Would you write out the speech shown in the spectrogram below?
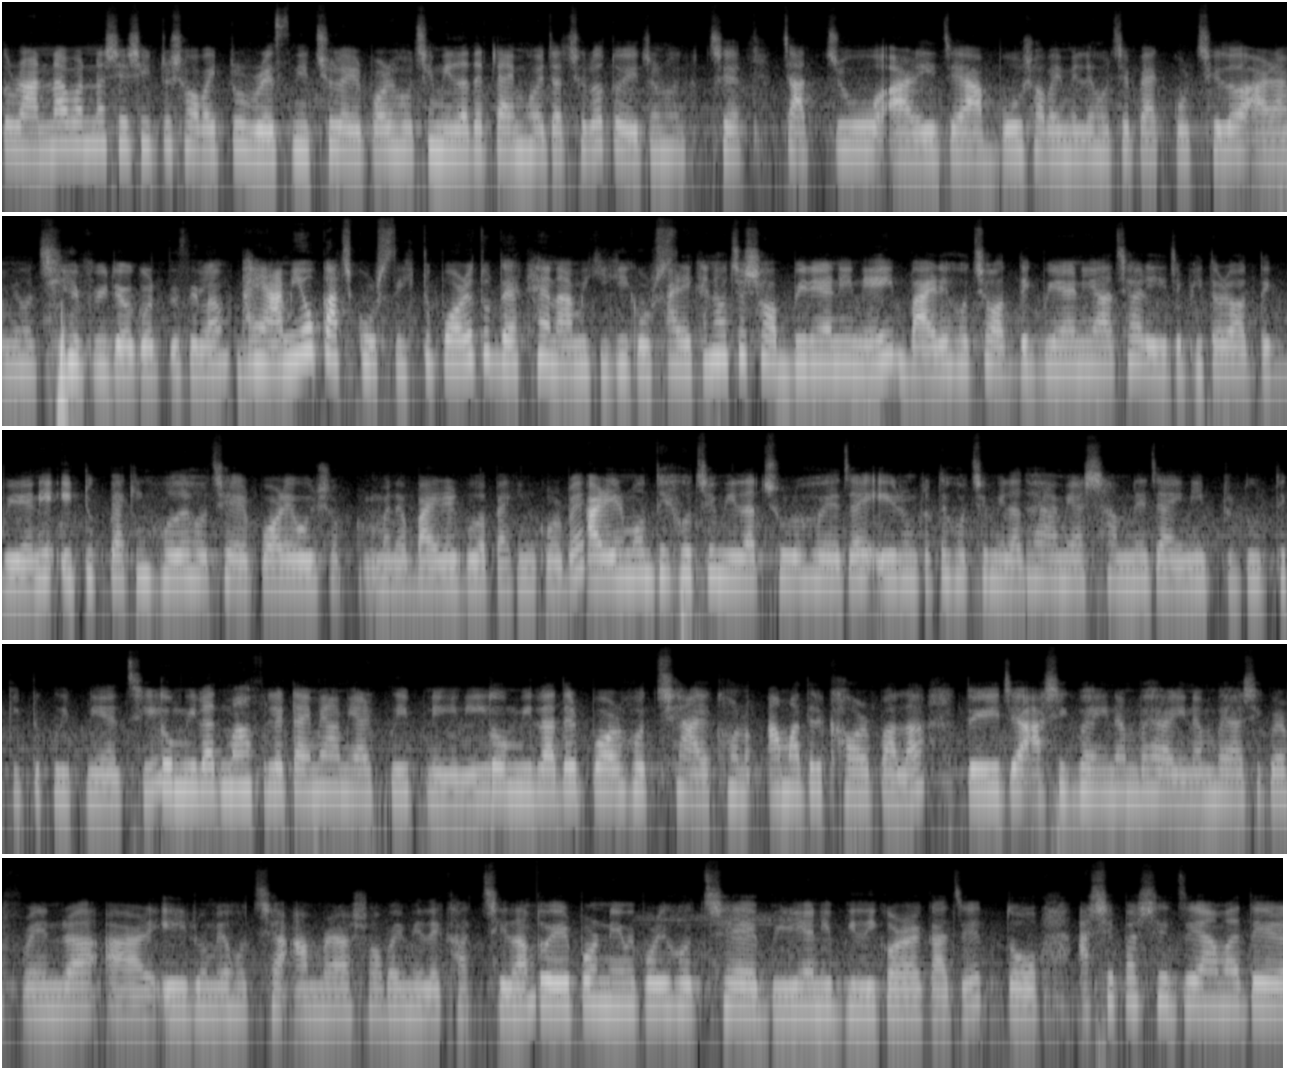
তো রান্না বান্না শেষে একটু সবাই একটু রেস্ট নিচ্ছিল এরপরে হচ্ছে মিলাদের টাইম হয়ে যাচ্ছিল তো এই জন্য হচ্ছে চাচু আর এই যে আব্বু সবাই মিলে হচ্ছে প্যাক করছিল আর আমি হচ্ছে ভিডিও করতেছিলাম। ভাই আমিও কাজ করছি একটু পরে তো দেখেন আমি কি কি করছি। আর এখানে হচ্ছে সব বিরিয়ানি নেই বাইরে হচ্ছে অর্ধেক বিরিয়ানি আছে আর এই যে ভিতরে অর্ধেক বিরিয়ানি এইটুক প্যাকিং হলে হচ্ছে এরপরে ওই সব মানে বাইরেরগুলো প্যাকিং করবে। আর এর মধ্যে হচ্ছে মিলাদ শুরু হয়ে যায় এই রুমটাতে হচ্ছে মিলাদ হয় আমি আর সামনে যাইনি একটু দূর থেকে একটু ক্লিপ নিয়েছি। তো মিলাদ মাহফিলের টাইমে আমি আর ক্লিপ নিইনি। তো মিলাদের পর হচ্ছে এখন আমাদের খাওয়ার পালা। তো এই যে আশিক ভাই, ইনাম ভাই ইনাম ভাই আশিক ভাই ফ্রেন্ডরা আর এই রুমে হচ্ছে আমরা সবাই মিলে খাচ্ছিলাম। তো এরপর নেমে পড়ি হচ্ছে বিরিয়ানি বিলি করার কাজে। তো আশেপাশে যে আমাদের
